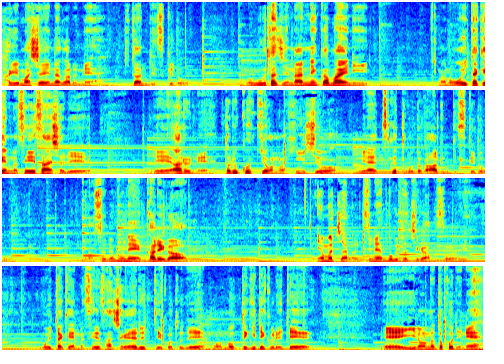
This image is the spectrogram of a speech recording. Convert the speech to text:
あ励まし合いながらね来たんですけど僕たち何年か前にあの大分県の生産者で、えー、あるねトルコキョウの品種をみんなで作ったことがあるんですけどあそれもね彼が山ちゃんがですね僕たちがその大分県の生産者がやるっていうことでもう乗ってきてくれてえー、いろんなとこでね、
